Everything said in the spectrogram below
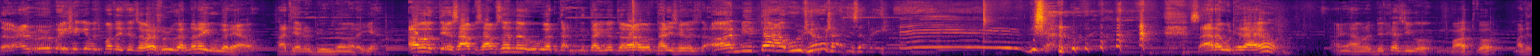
झगडा सुरु भइसकेपछि म त त्यो झगडा सुरु गर्नलाई उ गरे हो। साथीहरू बिउजनलाई क्या। अब त्यो साम सांसदलाई उ गर्न थाल्यो झगडा गर्नु थालिसकेपछि अनि त उठ्यो साथी सबै सारा उठेर आयो अनि हाम्रो बिर्खाजीको महत्को माथि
